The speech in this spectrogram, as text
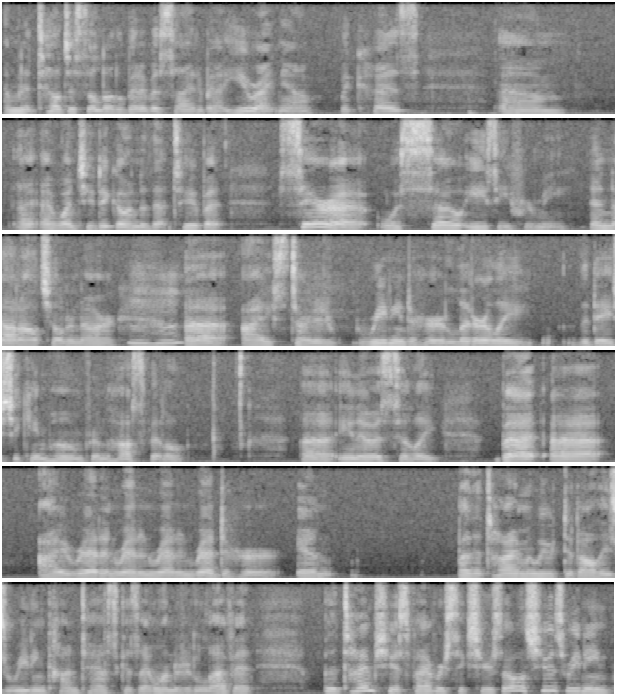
I'm going to tell just a little bit of a side about you right now because um, I, I want you to go into that too, but. Sarah was so easy for me, and not all children are. Uh, I started reading to her literally the day she came home from the hospital. Uh, you know, it's silly, but uh, I read and read and read and read to her. And by the time we did all these reading contests because I wanted her to love it, by the time she was five or six years old, she was reading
